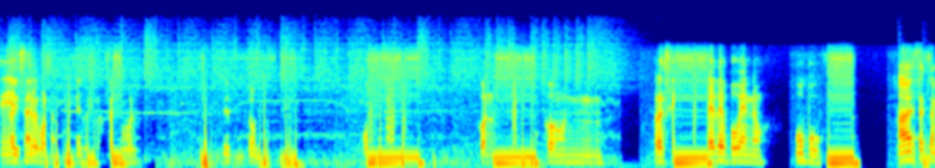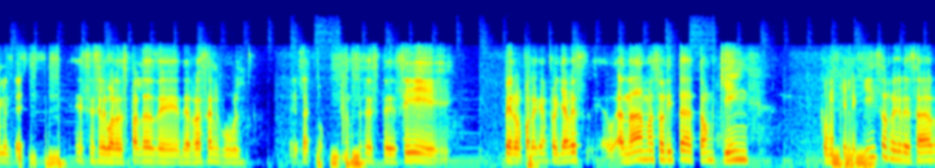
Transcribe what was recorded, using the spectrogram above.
Sí, Ahí sale. El Esto con, con ahora sí, B de bueno, Ubu. Ah, exactamente. Ese es el guardaespaldas de, de Ra's al Exacto. Entonces, este, sí, pero por ejemplo, ya ves, nada más ahorita Tom King, como que le quiso regresar.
